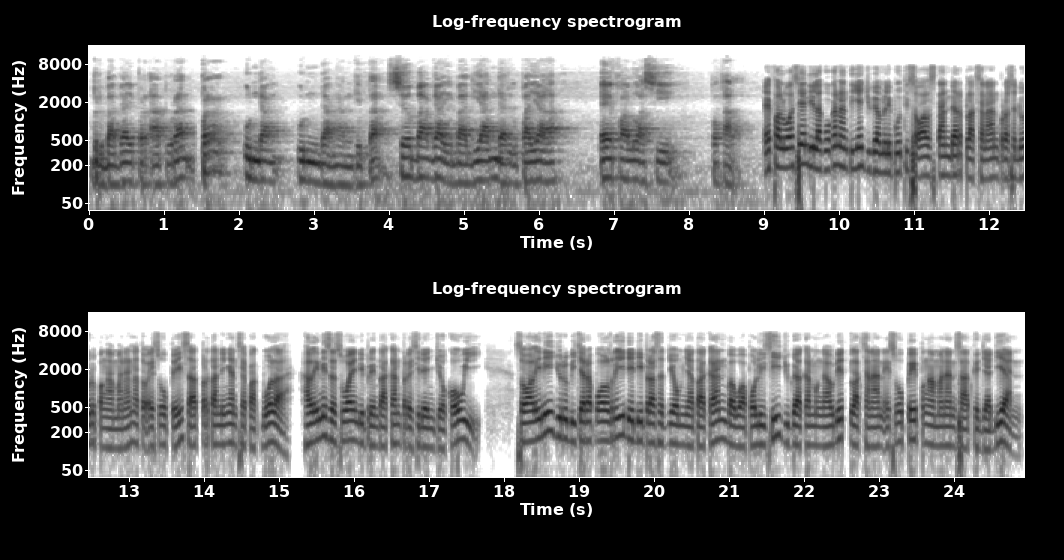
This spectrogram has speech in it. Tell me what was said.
berbagai peraturan perundang-undangan kita sebagai bagian dari upaya evaluasi total. Evaluasi yang dilakukan nantinya juga meliputi soal standar pelaksanaan prosedur pengamanan atau SOP saat pertandingan sepak bola. Hal ini sesuai yang diperintahkan Presiden Jokowi. Soal ini, juru bicara Polri, Dedi Prasetyo, menyatakan bahwa polisi juga akan mengaudit pelaksanaan SOP pengamanan saat kejadian.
